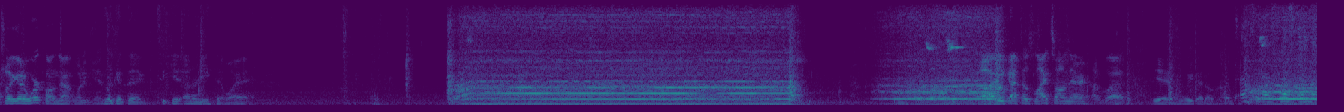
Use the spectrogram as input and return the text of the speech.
Actually, I got to work on that one again. Look at the ticket underneath it, Wyatt. Oh, you got those lights on there. I'm glad. Yeah, we got to. It's SES Customs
